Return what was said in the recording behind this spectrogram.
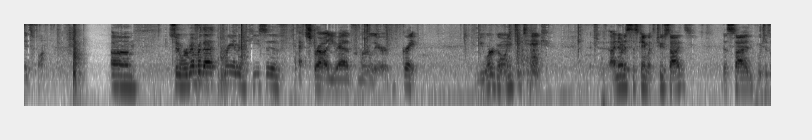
It's fun. Um, so remember that 3M adhesive extra you had from earlier. Great. You are going to take... I noticed this came with two sides. This side, which is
